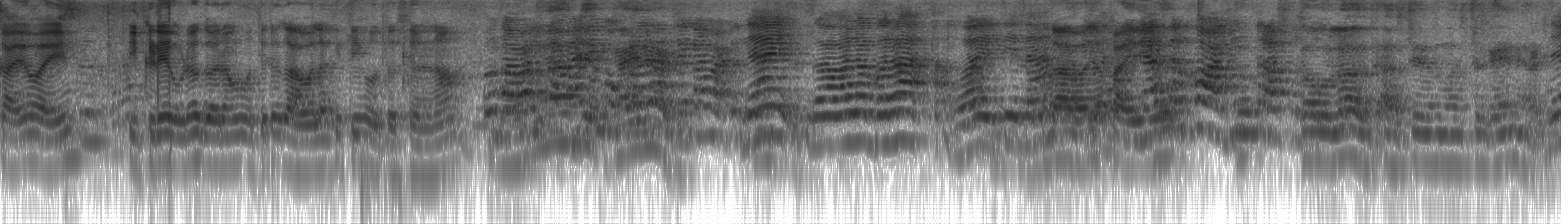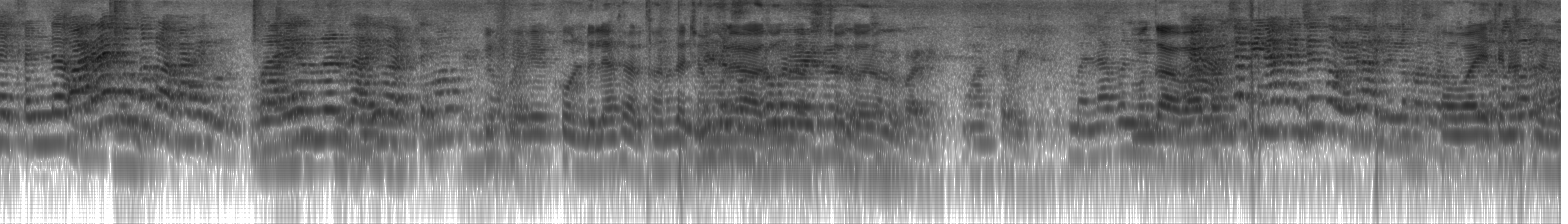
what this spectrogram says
काय हो आई? इकडे एवढं गरम होते तर गावाला किती होत असेल ना? नाही. गावाला बरा हवा येते ना. गावाला पाहिजे. नाही थंड. बाहेर उलट भारी कोंडल्यासारखं ना त्याच्यामुळे अजून जास्त गरम. मला पण मग. गावाला. हवा येते ना थंड.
